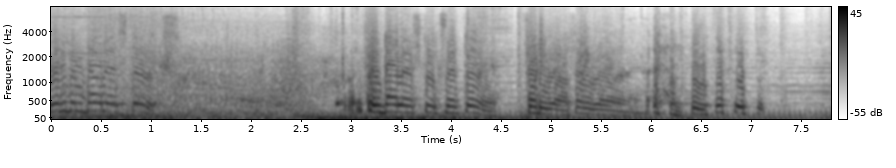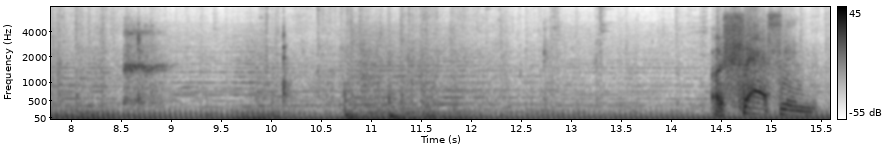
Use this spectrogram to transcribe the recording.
look at them donut sticks. Look at them donut sticks up there. 41, 41. Assassin.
